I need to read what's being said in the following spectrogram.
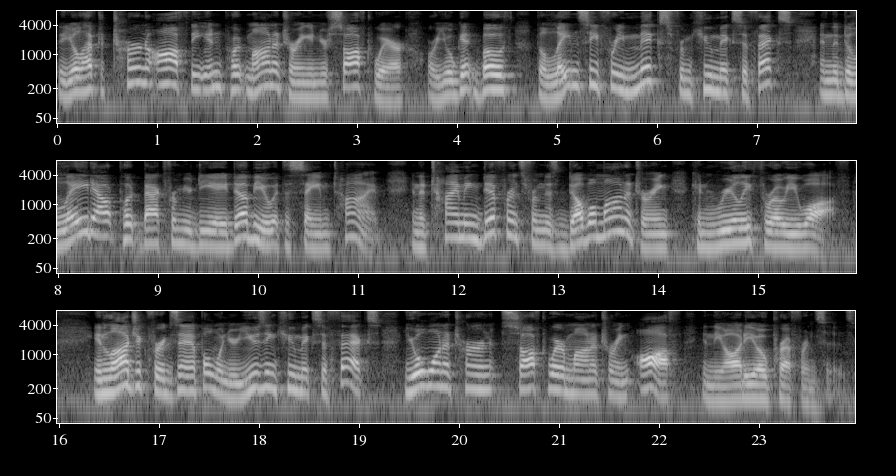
that you'll have to turn off the input monitoring in your software or you'll get both the latency-free mix from CueMix Effects and the delayed output back from your DAW at the same time. And the timing difference from this double monitoring can really throw you off. In Logic, for example, when you're using CueMix Effects, you'll want to turn software monitoring off in the audio preferences.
